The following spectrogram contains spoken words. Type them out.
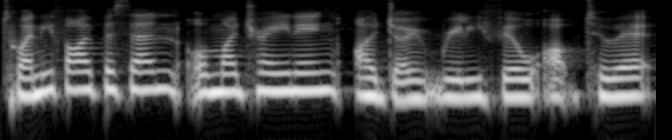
25% of my training, I don't really feel up to it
